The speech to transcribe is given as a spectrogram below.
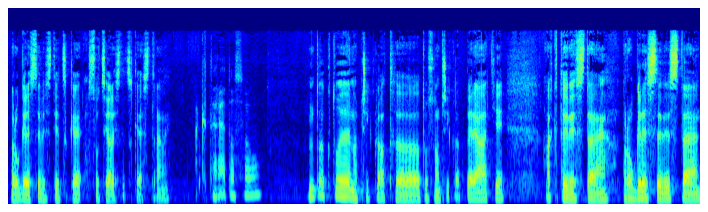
progresivistické a socialistické strany. A které to jsou? No tak to je například, eh, to jsou například Piráti, aktivisté, progresivisté,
